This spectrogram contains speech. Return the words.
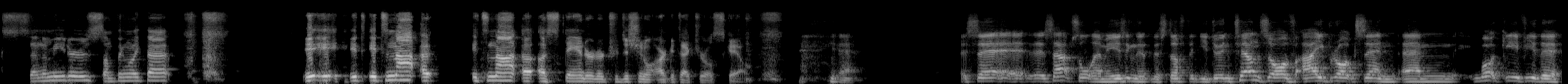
centimeters, something like that. It, it, it's not a it's not a, a, standard or traditional architectural scale. Yeah. It's, uh, it's absolutely amazing the, the stuff that you do. In terms of Ibrox, then, um, what gave you the,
